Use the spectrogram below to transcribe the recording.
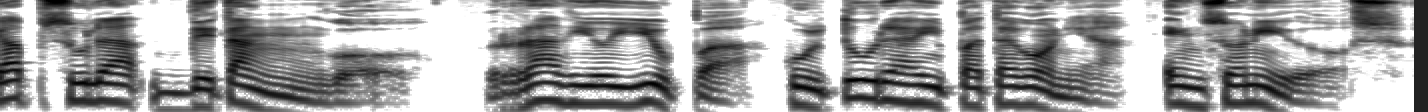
Cápsula de tango. Radio Yupa, Cultura y Patagonia, en sonidos.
